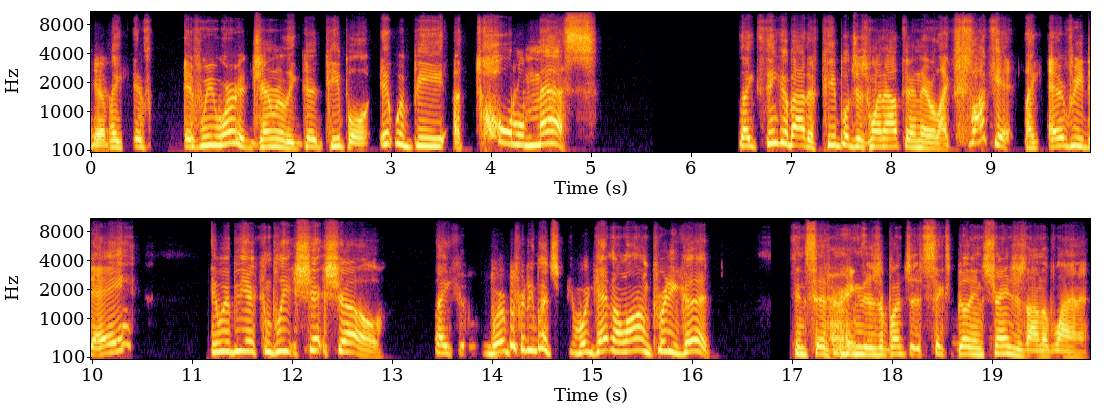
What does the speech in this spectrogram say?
Yep. like if if we weren't generally good people it would be a total mess. Like think about if people just went out there and they were like fuck it like every day it would be a complete shit show. Like we're pretty much we're getting along pretty good considering there's a bunch of six billion strangers on the planet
